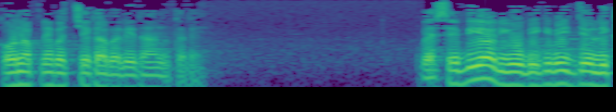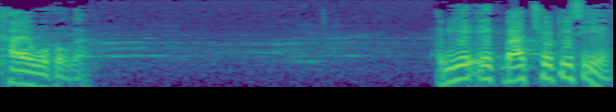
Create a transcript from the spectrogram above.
कौन अपने बच्चे का बलिदान करे? वैसे भी और यू भी कि भाई जो लिखा है वो होगा। अब ये एक बात छोटी सी है,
